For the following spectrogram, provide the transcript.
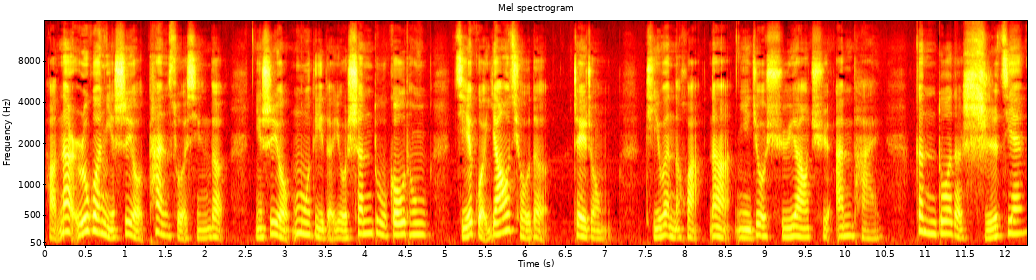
好，那如果你是有探索型的，你是有目的的，有深度沟通结果要求的这种。提问的话，那你就需要去安排更多的时间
